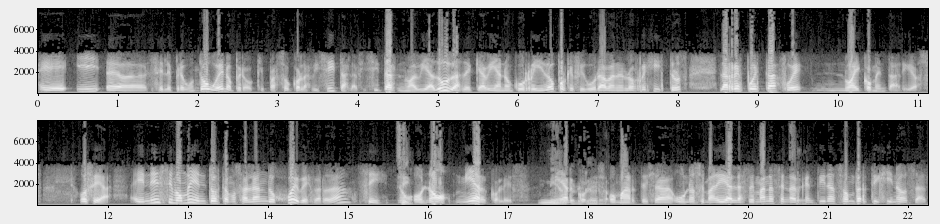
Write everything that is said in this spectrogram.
Eh, y eh, se le preguntó, bueno, pero ¿qué pasó con las visitas? Las visitas no había dudas de que habían ocurrido porque figuraban en los registros. La respuesta fue, no hay comentarios. O sea, en ese momento, estamos hablando jueves, ¿verdad? Sí, no, Sí. o no, miércoles. Miércoles, claro. o martes, ya uno se marea. Las semanas en Argentina son vertiginosas.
